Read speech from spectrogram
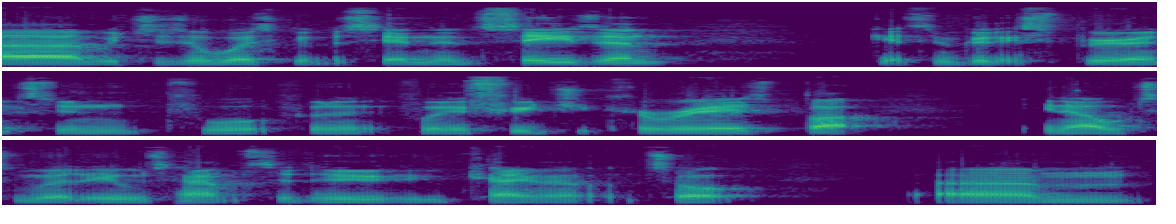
uh, which is always good to see in the season. Get some good experience in, for, for, for their future careers. But you know, ultimately it was Hampstead who, who came out on top. Um,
